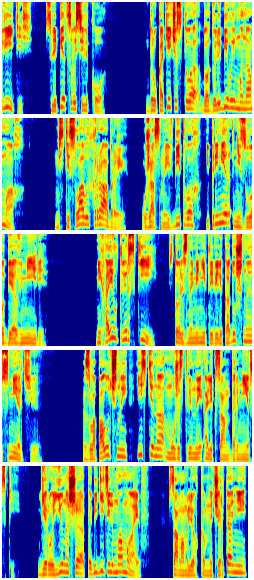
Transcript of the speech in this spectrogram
Витязь, слепец Василько, друг Отечества, благолюбивый Мономах, Мстиславы храбрые, ужасные в битвах и пример незлобия в мире. Михаил Тверский, столь знаменитый великодушную смертью. Злополучный, истинно мужественный Александр Невский. Герой-юноша, победитель Мамаев. В самом легком начертании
